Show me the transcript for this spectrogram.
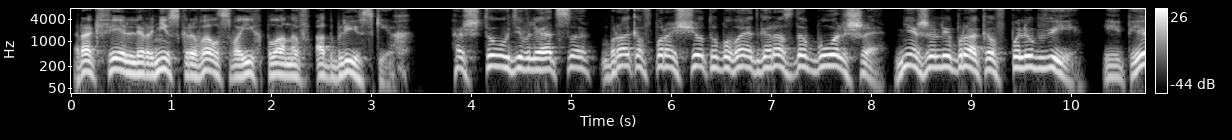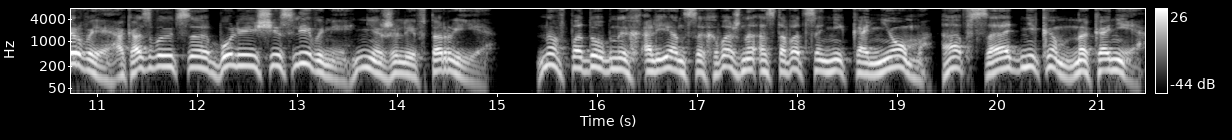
Рокфеллер не скрывал своих планов от близких. А что удивляться, браков по расчету бывает гораздо больше, нежели браков по любви. И первые оказываются более счастливыми, нежели вторые. Но в подобных альянсах важно оставаться не конем, а всадником на коне.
